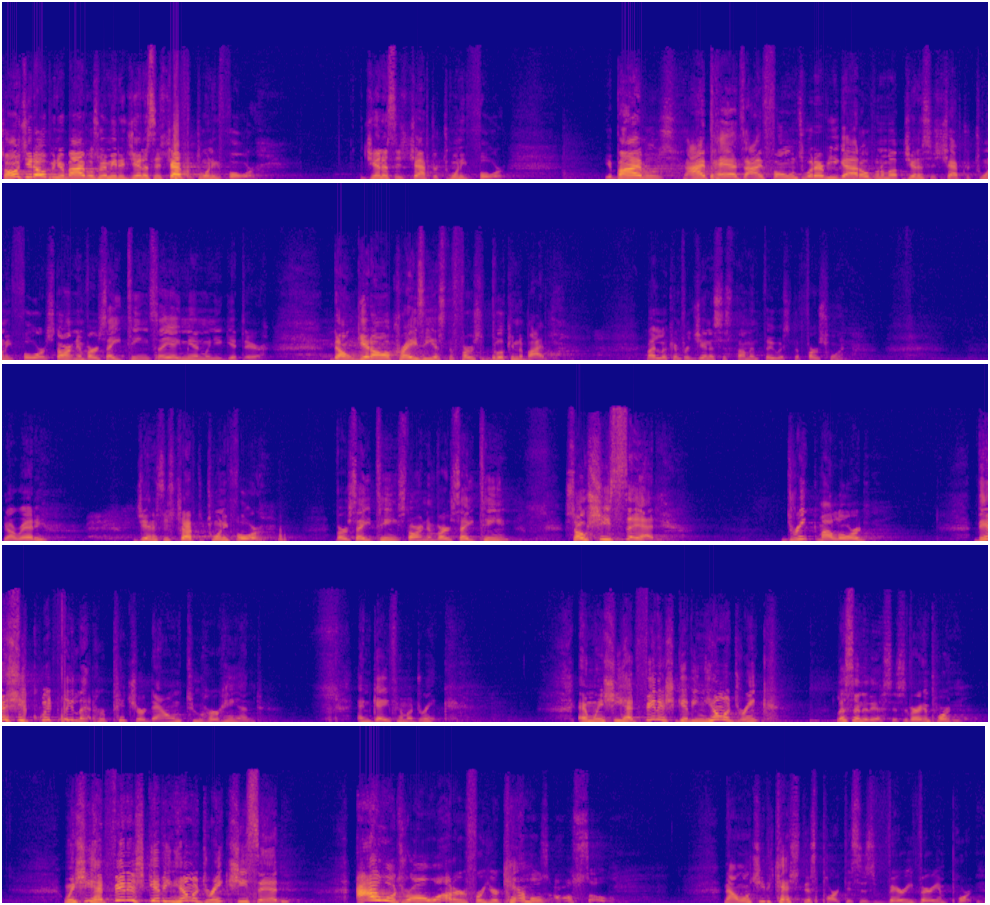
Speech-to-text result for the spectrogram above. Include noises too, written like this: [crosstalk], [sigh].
So I want you to open your Bibles with me to Genesis chapter 24. Genesis chapter 24. Your Bibles, iPads, iPhones, whatever you got, open them up. Genesis chapter 24, starting in verse 18. Say amen when you get there. Don't get all crazy. It's the first book in the Bible. By looking for Genesis, thumbing through, it's the first one. Y'all ready? ready? Genesis chapter 24, verse 18, starting in verse 18. So she said, Drink, my Lord. Then she quickly let her pitcher down to her hand and gave him a drink. And when she had finished giving him a drink, listen to this, this is very important. When she had finished giving him a drink, she said, I will draw water for your camels also. Now, I want you to catch this part. This is very, very important.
